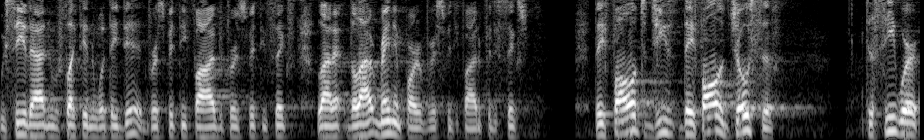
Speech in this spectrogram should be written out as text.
We see that reflected in what they did. Verse 55 to verse 56, the remaining part of verse 55 to 56. They followed, Jesus, they followed Joseph to see where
